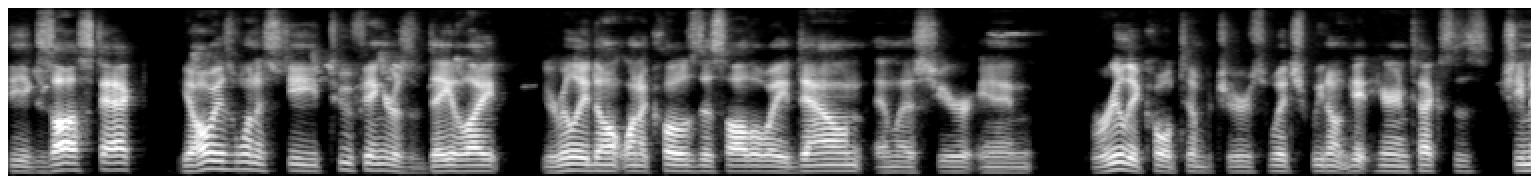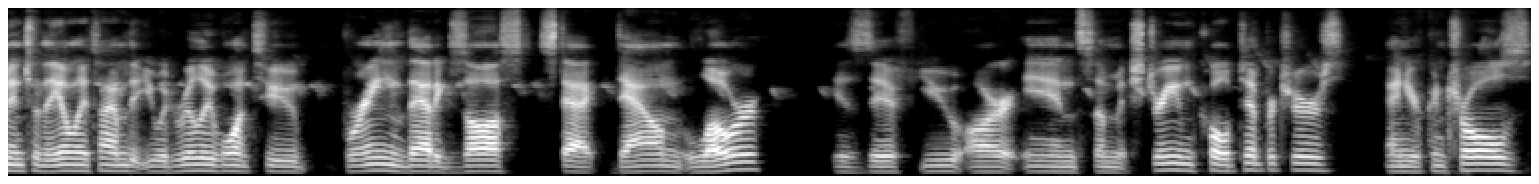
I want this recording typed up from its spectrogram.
the exhaust stack, you always want to see two fingers of daylight. You really don't want to close this all the way down unless you're in really cold temperatures, which we don't get here in Texas. She mentioned the only time that you would really want to bring that exhaust stack down lower is if you are in some extreme cold temperatures and your controls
